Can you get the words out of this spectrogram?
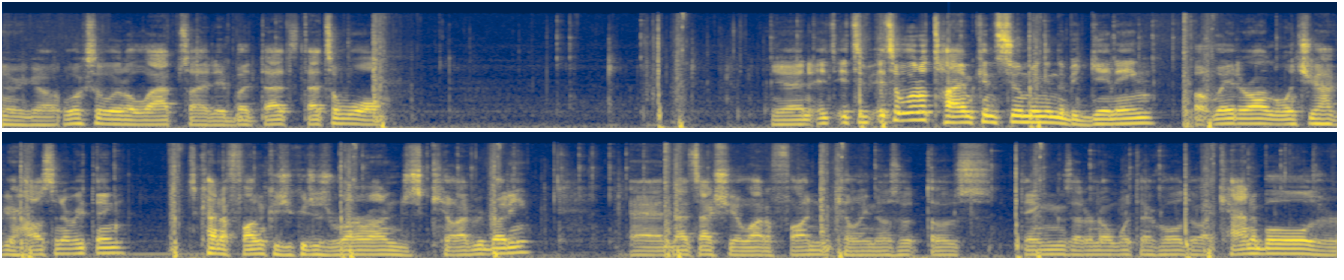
There we go. It looks a little lap-sided, but that's that's a wall. Yeah, and it, it's, it's a little time consuming in the beginning, but later on, once you have your house and everything, it's kind of fun because you could just run around and just kill everybody. And that's actually a lot of fun, killing those those things. I don't know what they're called. They're like cannibals or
